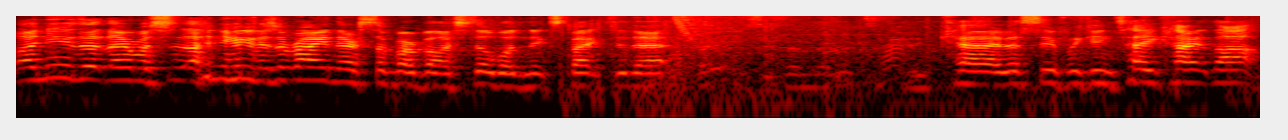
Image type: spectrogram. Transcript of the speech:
I knew that there was. I knew he was around there somewhere, but I still wasn't expecting it. Okay, let's see if we can take out that.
